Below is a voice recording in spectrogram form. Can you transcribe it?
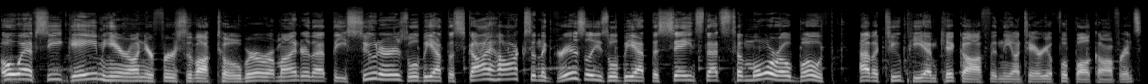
OFC game here on your 1st of October. A reminder that the Sooners will be at the Skyhawks and the Grizzlies will be at the Saints. That's tomorrow, both have a 2 p.m. kickoff in the Ontario Football Conference.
